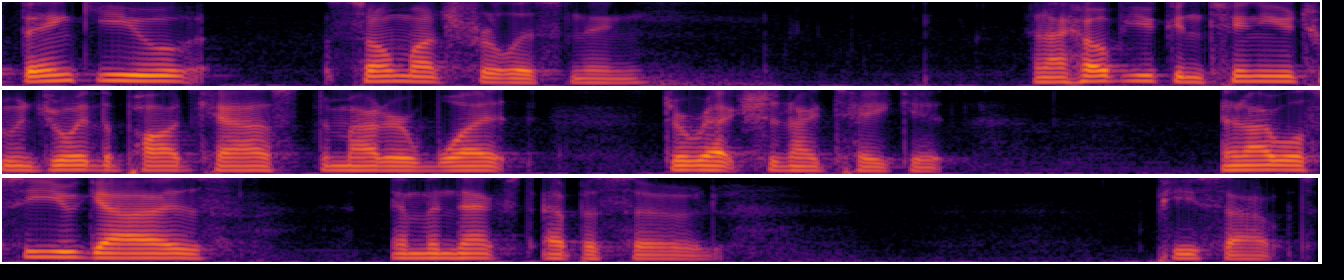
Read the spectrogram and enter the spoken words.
thank you so much for listening. And I hope you continue to enjoy the podcast no matter what direction I take it. And I will see you guys in the next episode. Peace out.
